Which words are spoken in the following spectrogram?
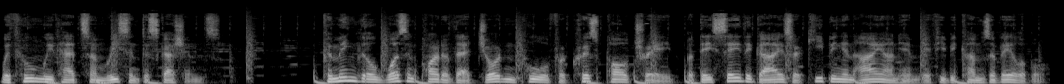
with whom we've had some recent discussions. Kuminga wasn't part of that Jordan Poole for Chris Paul trade but they say the guys are keeping an eye on him if he becomes available.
